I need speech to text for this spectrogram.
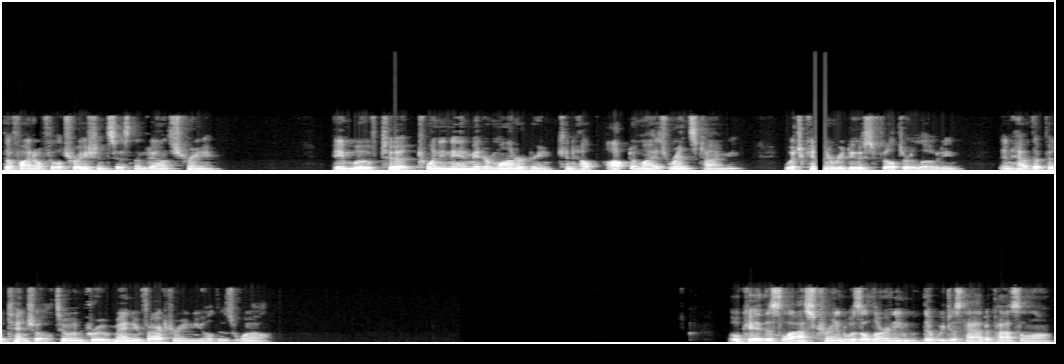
the final filtration system downstream. A move to 20 nanometer monitoring can help optimize rinse timing, which can reduce filter loading and have the potential to improve manufacturing yield as well. Okay, this last trend was a learning that we just had to pass along.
